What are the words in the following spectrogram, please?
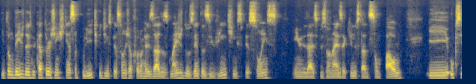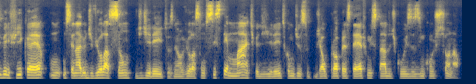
Então, desde 2014 a gente tem essa política de inspeção, já foram realizadas mais de 220 inspeções em unidades prisionais aqui no estado de São Paulo, e o que se verifica é um, um, cenário de violação de direitos, né, uma violação sistemática de direitos, como disse já o próprio STF, um estado de coisas inconstitucional.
